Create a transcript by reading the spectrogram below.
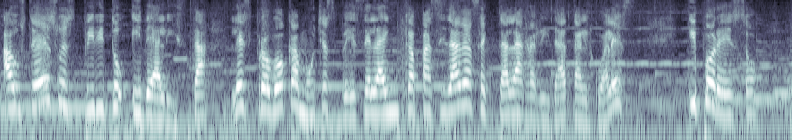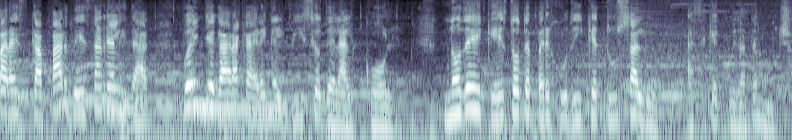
a ustedes su espíritu idealista les provoca muchas veces la incapacidad de aceptar la realidad tal cual es. Y por eso, para escapar de esa realidad, pueden llegar a caer en el vicio del alcohol. No deje que esto te perjudique tu salud, así que cuídate mucho.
